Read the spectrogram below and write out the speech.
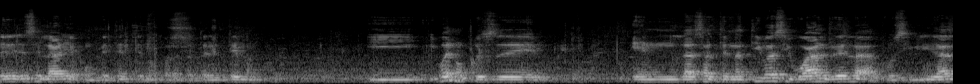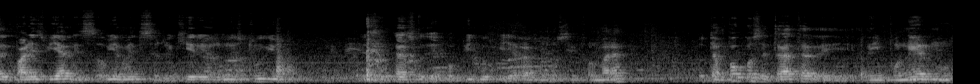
es el área competente ¿no? para tratar el tema. Y, y bueno, pues eh, en las alternativas igual ver la posibilidad de pares viales, obviamente se requiere un estudio es el caso de Copilco, que ya Rafa nos informará. Pero tampoco se trata de, de imponernos,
